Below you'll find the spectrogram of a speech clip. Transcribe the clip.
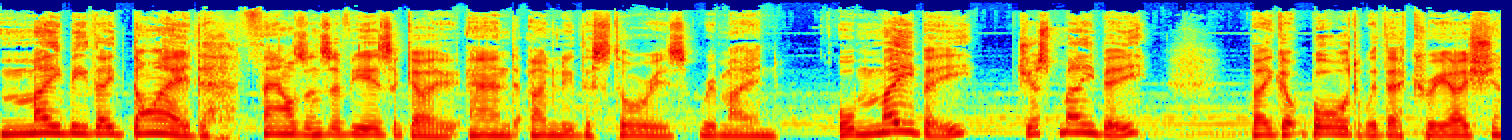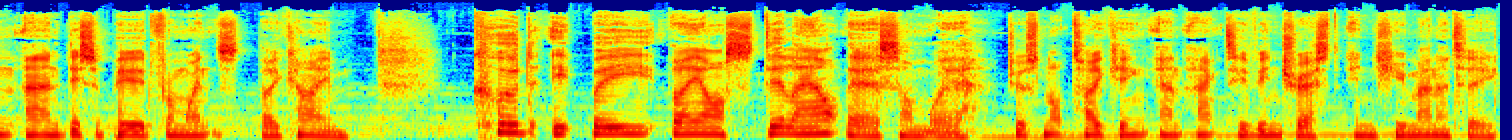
Maybe they died thousands of years ago and only the stories remain. Or maybe, just maybe, they got bored with their creation and disappeared from whence they came. Could it be they are still out there somewhere, just not taking an active interest in humanity?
